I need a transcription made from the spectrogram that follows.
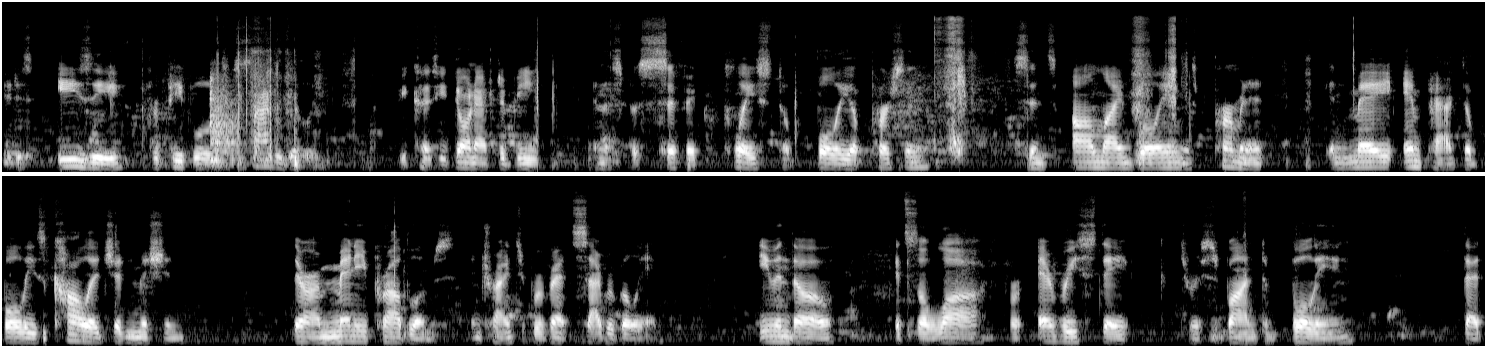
It is easy for people to cyberbully because you don't have to be in a specific place to bully a person. Since online bullying is permanent, and may impact a bully's college admission there are many problems in trying to prevent cyberbullying, even though it's the law for every state to respond to bullying. That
